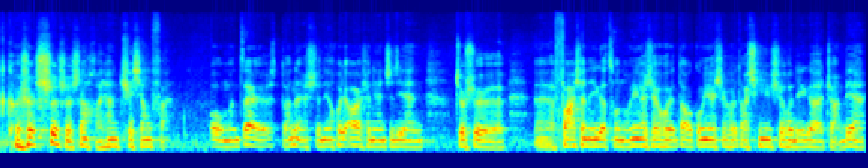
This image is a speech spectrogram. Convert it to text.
可是事实上好像却相反。我们在短短十年或者二十年之间，就是呃发生了一个从农业社会到工业社会到信息社会的一个转变。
